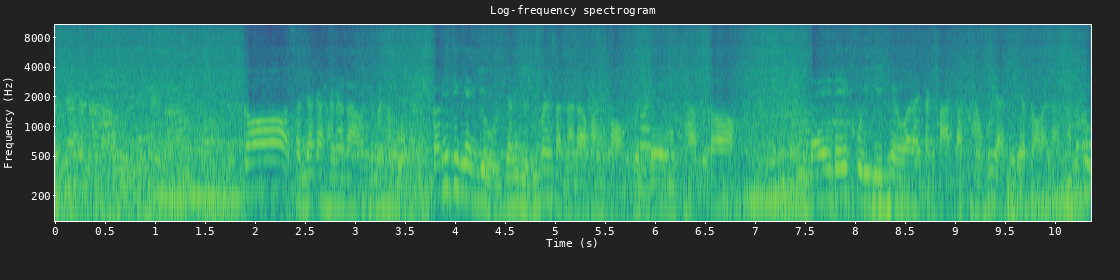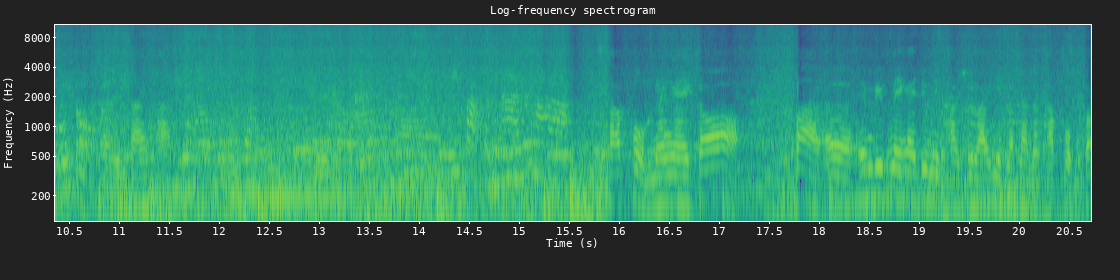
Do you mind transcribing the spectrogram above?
สัญญากับนาดาวเป็นยังไงบ้างก็สัญญากับทางนาดาวใช่ไหมครับผมก็ที่จริงยังอยู่ยังอยู่ที่บริษัทนาดาวบางกอกเหมือนเดิมครับ ก็ได้ได้คุยดีเทลอะไรต่างๆกับทางผู้ใหญ่ไปเรียบร้อยแล้วครับก็คงต้องตอบไปใช่ครับมีฝากผลงานด้วยค่ะ ครับผมยังไงก็ ฝากเอ่อ MV เพลง I Do It How You Like It แล้วกันนะครับผมก็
